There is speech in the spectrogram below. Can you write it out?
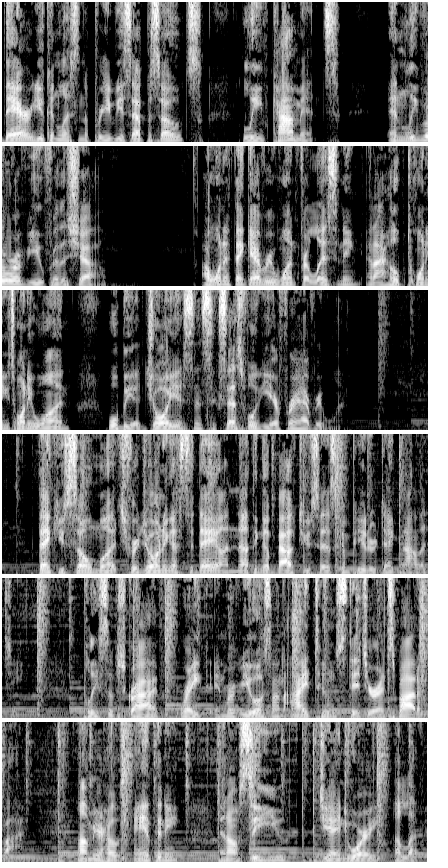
There, you can listen to previous episodes, leave comments, and leave a review for the show. I want to thank everyone for listening, and I hope 2021 will be a joyous and successful year for everyone. Thank you so much for joining us today on Nothing About You Says Computer Technology. Please subscribe, rate, and review us on iTunes, Stitcher, and Spotify. I'm your host, Anthony, and I'll see you January 11th.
